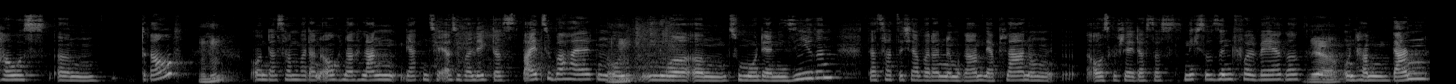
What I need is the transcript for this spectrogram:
Haus ähm, drauf. Mhm. Und das haben wir dann auch nach langem, wir hatten zuerst überlegt, das beizubehalten mhm. und nur ähm, zu modernisieren. Das hat sich aber dann im Rahmen der Planung ausgestellt, dass das nicht so sinnvoll wäre. Ja. Und haben dann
